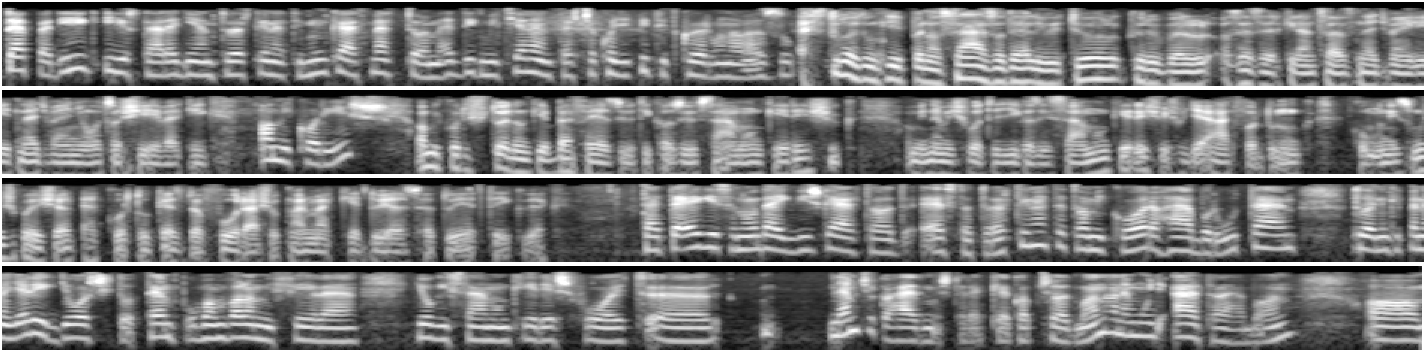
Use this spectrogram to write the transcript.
te pedig írtál egy ilyen történeti munkát, mettől meddig, mit jelent ez, csak hogy egy picit körvonalazzuk. Ez tulajdonképpen a század előtől körülbelül az 1947-48-as évekig. Amikor is? Amikor is tulajdonképpen befejeződik az ő számonkérésük, ami nem is volt egy igazi számonkérés, és ugye átfordulunk kommunizmusba, és e- ekkortól kezdve a források már megkérdőjelezhető értékűek. Tehát te egészen odáig vizsgáltad ezt a történetet, amikor a háború után tulajdonképpen egy elég gyorsított tempóban valamiféle jogi számonkérés folyt nem csak a házmesterekkel kapcsolatban, hanem úgy általában a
